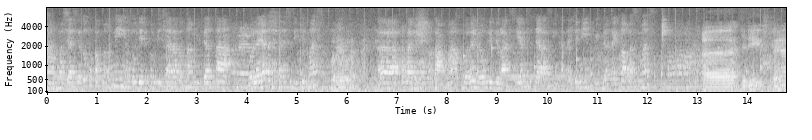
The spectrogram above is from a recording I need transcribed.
Nah, Mas Yasir itu tepat banget nih untuk jadi pembicara tentang Big Data. Boleh ya tanya-tanya sedikit Mas? boleh, boleh. Eh, pertanyaan yang pertama, boleh dong dijelasin secara singkat aja nih Big Data itu apa sih Mas? Uh, jadi sebenarnya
